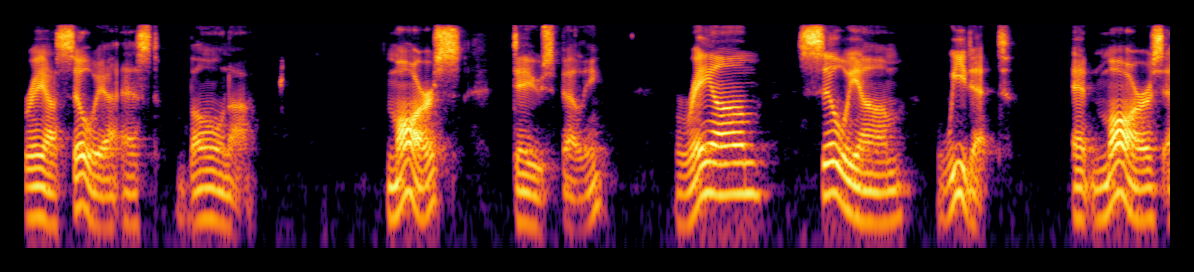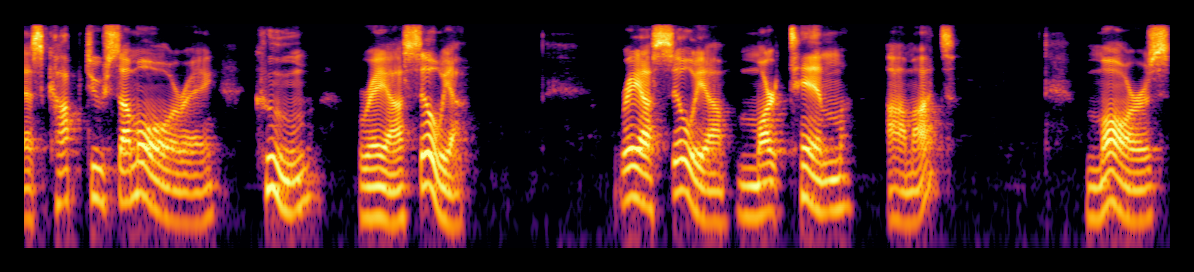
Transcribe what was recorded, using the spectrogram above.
Rea Silvia est bona. Mars, Deus belli, ream Silviam videt, et Mars est captus amore cum rea Silvia. Rea Silvia Martim amat, Mars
